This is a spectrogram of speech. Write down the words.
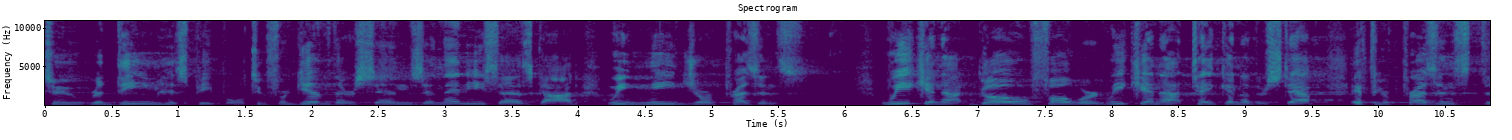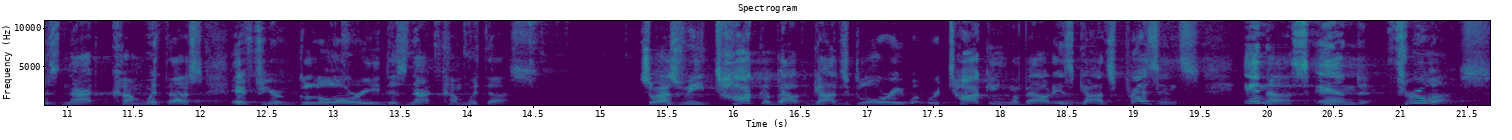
to redeem his people, to forgive their sins. And then he says, God, we need your presence. We cannot go forward. We cannot take another step if your presence does not come with us, if your glory does not come with us. So, as we talk about God's glory, what we're talking about is God's presence in us and through us.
